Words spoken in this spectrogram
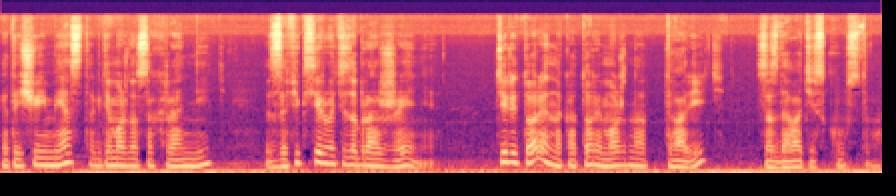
это еще и место, где можно сохранить, зафиксировать изображение, территория, на которой можно творить, создавать искусство.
